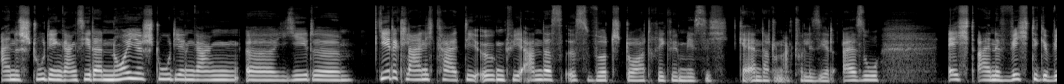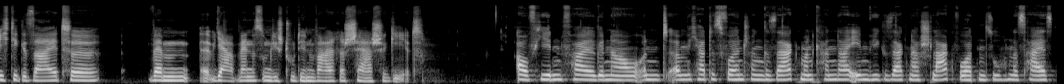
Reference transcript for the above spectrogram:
eines Studiengangs, jeder neue Studiengang, äh, jede, jede Kleinigkeit, die irgendwie anders ist, wird dort regelmäßig geändert und aktualisiert. Also echt eine wichtige, wichtige Seite, wenn, äh, ja, wenn es um die Studienwahlrecherche geht. Auf jeden Fall, genau. Und ähm, ich hatte es vorhin schon gesagt, man kann da eben, wie gesagt, nach Schlagworten suchen. Das heißt,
